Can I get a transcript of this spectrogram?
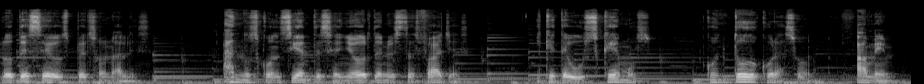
los deseos personales. Haznos conscientes, Señor, de nuestras fallas y que te busquemos con todo corazón. Amén.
